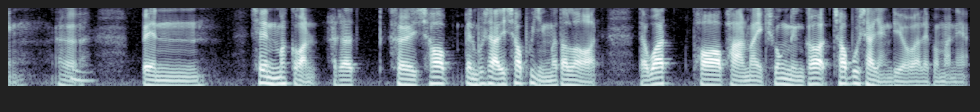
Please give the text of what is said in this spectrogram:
งเอออเป็นเช่นเมื่อก่อนอาจจะเคยชอบเป็นผู้ชายที่ชอบผู้หญิงมาตลอด แต่ว่าพอผ่านมาอีกช่วงหนึ่งก็ชอบผู้ชายอย่างเดียวอะไรประมาณเนี้ย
